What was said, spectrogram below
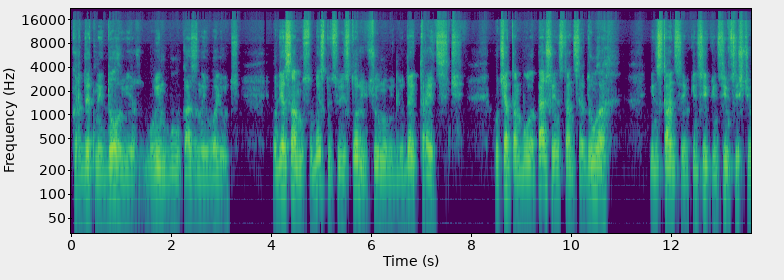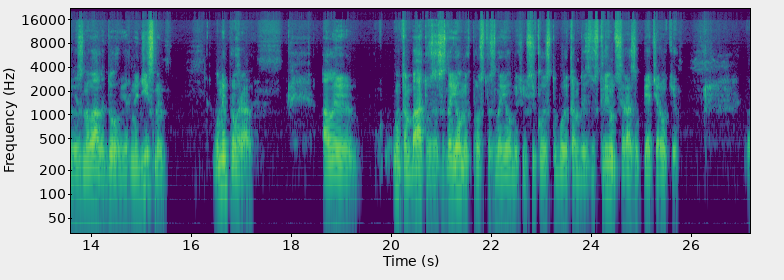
кредитний договір, бо він був указаний в валюті. От я сам особисто цю історію чув ну, від людей 30. Хоча там була перша інстанція, друга інстанція, і в кінці кінців ці, що визнавали договір недійсним, вони програли. Але ну, там багато знайомих, просто знайомих, і всі, коли з тобою там десь зустрінуться раз у 5 років, е,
